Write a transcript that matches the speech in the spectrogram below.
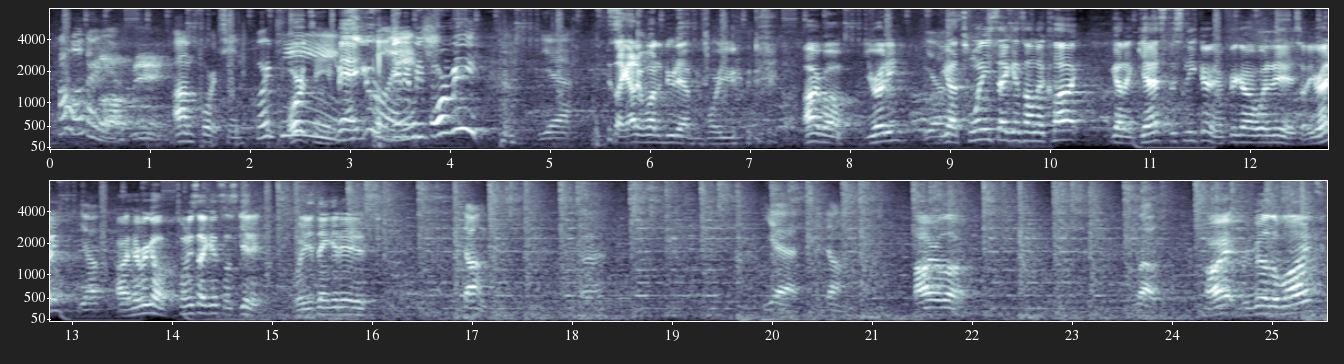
How old are you? Oh man. I'm 14. 14. 14. Man, you Cool did it before me. Yeah. He's like, I didn't want to do that before you. All right, bro. You ready? Yeah. You got 20 seconds on the clock. You gotta guess the sneaker and figure out what it is. Are you ready? Yep. All right, here we go. 20 seconds. Let's get it. What do you think it is? Dunk. Uh, yeah, a dunk. High or low? Low. All right, reveal the blinds.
